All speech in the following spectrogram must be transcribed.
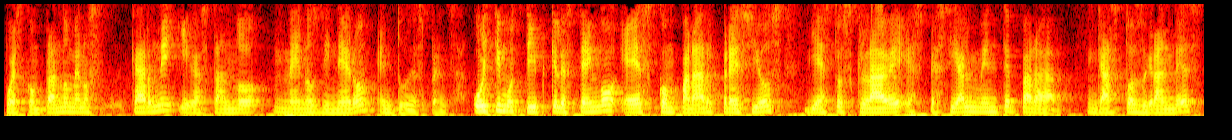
pues comprando menos carne y gastando menos dinero en tu despensa. Último tip que les tengo es comparar precios y esto es clave especialmente para gastos grandes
